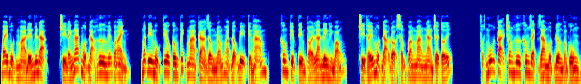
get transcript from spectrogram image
Bay vụt mà đến viên đạn, chỉ đánh nát một đạo hư huyễn quang ảnh, mất đi mục tiêu công kích ma cả dòng nhóm hoạt động bị kiểm hãm, không kịp tìm tòi lan ninh hình bóng, chỉ thấy một đạo đỏ sậm quang mang ngang trời tới. Phật mũ tại trong hư không rạch ra một đường vòng cung,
